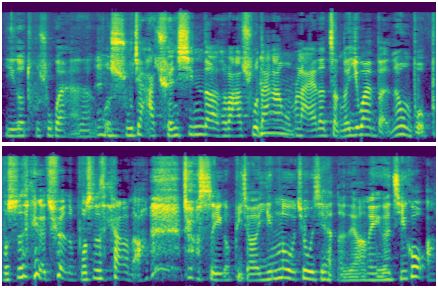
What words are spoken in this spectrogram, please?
一个图书馆或书架全新的是吧？书单我们来的整个一万本，这种不不是那个，确实不是这样的，就是一个比较因陋就简的这样的一个机构啊。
